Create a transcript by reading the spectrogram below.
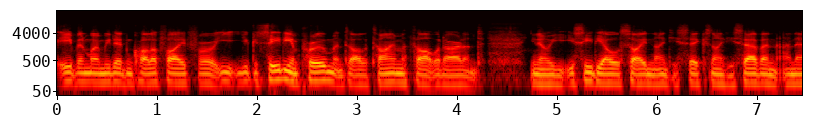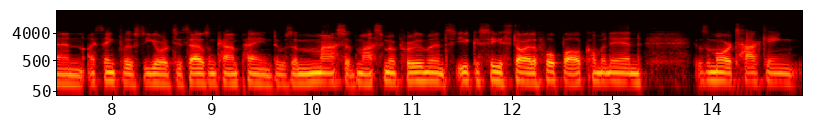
even when we didn't qualify for, you, you, could see the improvement all the time. I thought with Ireland, you know, you, you, see the old side 96, 97, and then I think it was the Euro 2000 campaign. There was a massive, massive improvement. You could see a style of football coming in. It was a more attacking,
